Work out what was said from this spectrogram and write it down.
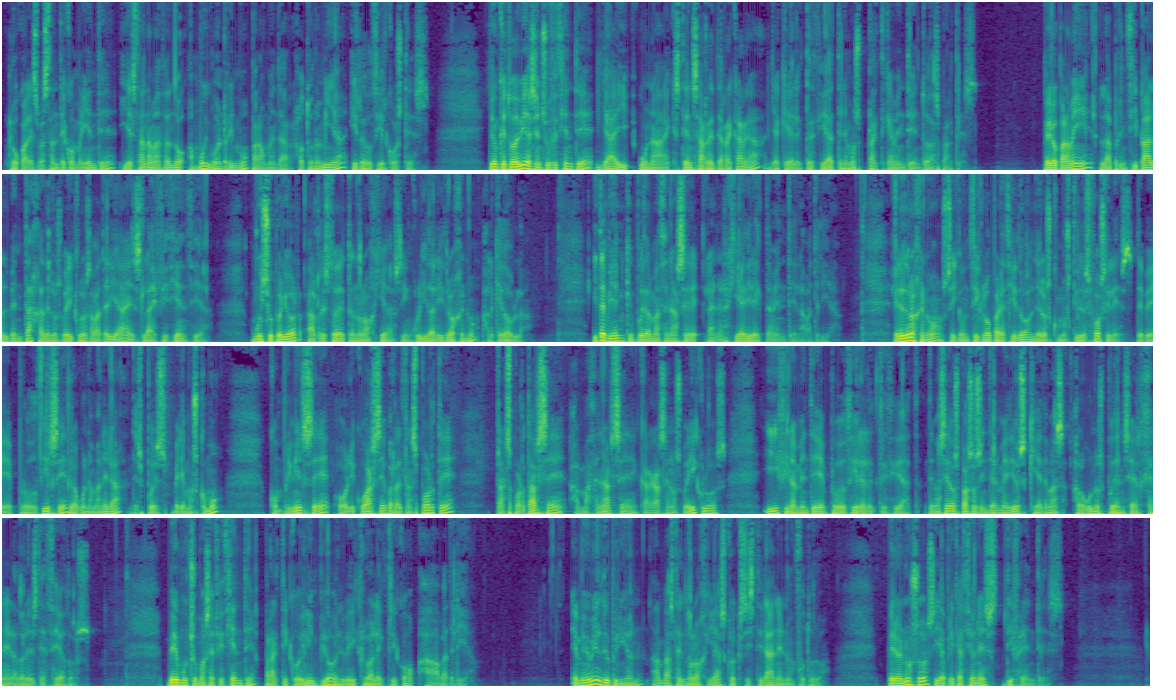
lo cual es bastante conveniente, y están avanzando a muy buen ritmo para aumentar autonomía y reducir costes. Y aunque todavía es insuficiente, ya hay una extensa red de recarga, ya que electricidad tenemos prácticamente en todas partes. Pero para mí, la principal ventaja de los vehículos a batería es la eficiencia, muy superior al resto de tecnologías, incluida el hidrógeno, al que dobla. Y también que puede almacenarse la energía directamente en la batería. El hidrógeno sigue un ciclo parecido al de los combustibles fósiles. Debe producirse de alguna manera, después veremos cómo, comprimirse o licuarse para el transporte, transportarse, almacenarse, cargarse en los vehículos y finalmente producir electricidad. Demasiados pasos intermedios que además algunos pueden ser generadores de CO2. Ve mucho más eficiente, práctico y limpio el vehículo eléctrico a batería. En mi humilde opinión, ambas tecnologías coexistirán en un futuro, pero en usos y aplicaciones diferentes.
